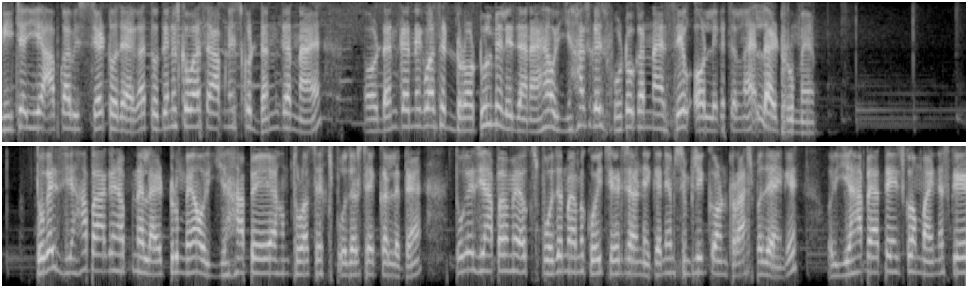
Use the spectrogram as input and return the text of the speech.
नीचे ये आपका अभी सेट हो जाएगा। तो देन उसके बाद से आपने इसको डन करना है। और डन करने के बाद से ड्रॉ टूल में ले जाना है। और यहाँ से फ़ोटो करना है सेव और लेकर चलना है लाइट रूम में। तो गैस यहाँ पे आ गए अपने लाइट रूम में और यहाँ पे हम थोड़ा सा एक्सपोजर चेक कर लेते हैं। तो गैस यहाँ पे हमें एक्सपोजर में हमें कोई छेड़छाड़ नहीं करनी हम सिंपली कॉन्ट्रास्ट पे जाएँगे। और यहाँ पे आते हैं, इसको माइनस के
